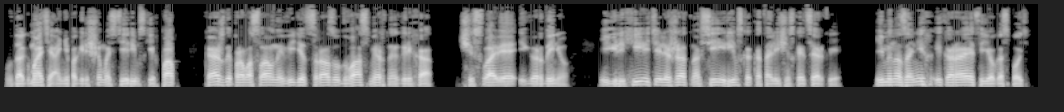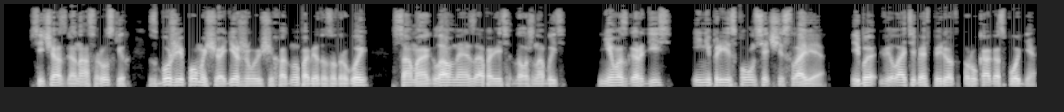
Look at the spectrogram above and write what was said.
В догмате о непогрешимости римских пап каждый православный видит сразу два смертных греха – тщеславие и гордыню, и грехи эти лежат на всей римско-католической церкви. Именно за них и карает ее Господь. Сейчас для нас, русских, с Божьей помощью одерживающих одну победу за другой, самая главная заповедь должна быть «Не возгордись и не преисполнься тщеславия, ибо вела тебя вперед рука Господня,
